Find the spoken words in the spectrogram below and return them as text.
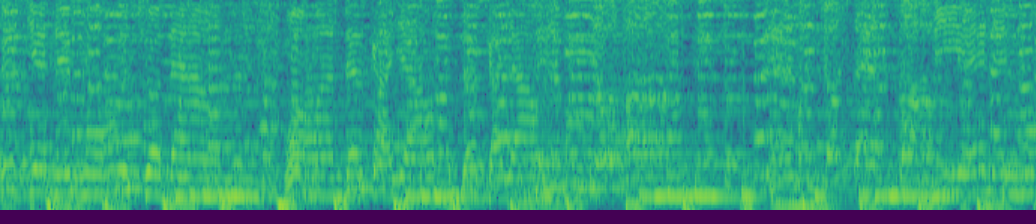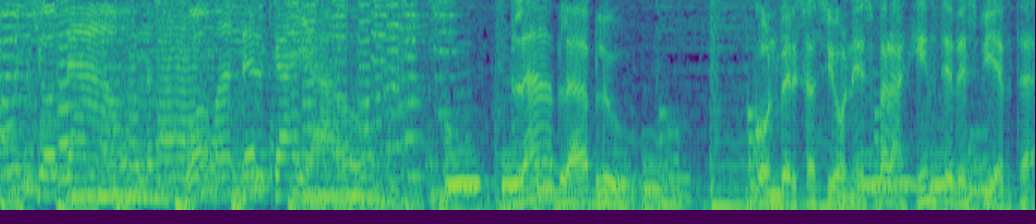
Y tiene mucho down, woman del Callao, del Callao. Tiene mucho down, woman del Callao. Bla bla blue. Conversaciones para gente despierta.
